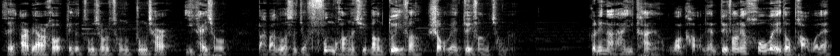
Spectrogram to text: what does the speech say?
所以二比二后，这个足球从中签一开球，巴巴多斯就疯狂的去帮对方守卫对方的球门。格林纳达一看呀，我靠，连对方连后卫都跑过来，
